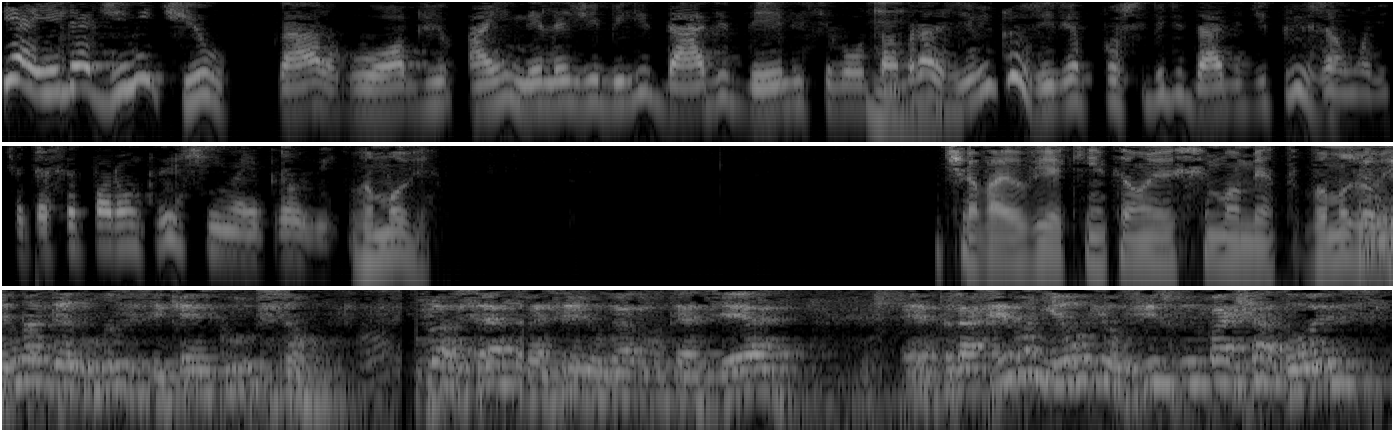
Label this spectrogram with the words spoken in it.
e aí ele admitiu, claro, o óbvio, a inelegibilidade dele se voltar uhum. ao Brasil, inclusive a possibilidade de prisão. A gente até separou um trechinho aí para ouvir. Vamos ouvir. A gente já vai ouvir aqui então esse momento. Vamos ouvir. Tem uma denúncia sequer de corrupção. O processo vai ser julgado no TSE é, pela reunião que eu fiz com embaixadores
